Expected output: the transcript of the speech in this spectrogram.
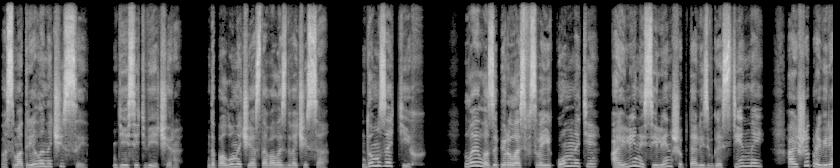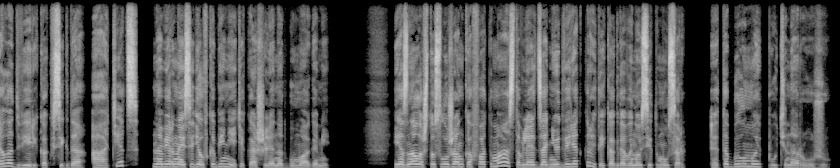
Посмотрела на часы. Десять вечера. До полуночи оставалось два часа. Дом затих. Лейла заперлась в своей комнате, Айлин и Селин шептались в гостиной, Айше проверяла двери, как всегда, а отец, наверное, сидел в кабинете, кашляя над бумагами. Я знала, что служанка Фатма оставляет заднюю дверь открытой, когда выносит мусор. Это был мой путь наружу.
